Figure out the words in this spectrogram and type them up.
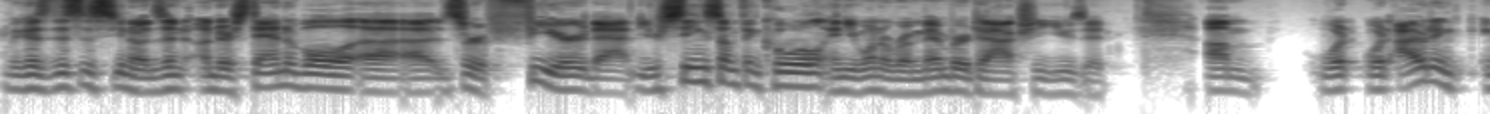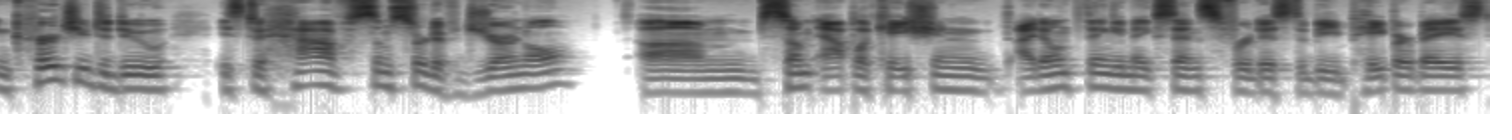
because this is, you know, it's an understandable uh, uh sort of fear that you're seeing something cool and you want to remember to actually use it. Um, what, what I would encourage you to do is to have some sort of journal um, some application. I don't think it makes sense for this to be paper based.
